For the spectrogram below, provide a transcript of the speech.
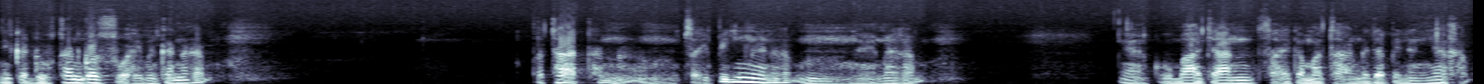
นี่กระดูกท่านก็สวยเหมือนกันนะครับ พระธาตุท่านใส่ปิ้งเลยนะครับเห็นไหมครับเนี่ยครูบาอาจารย์สายกรรมฐานก็จะเป็นอย่างนี้ครับ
